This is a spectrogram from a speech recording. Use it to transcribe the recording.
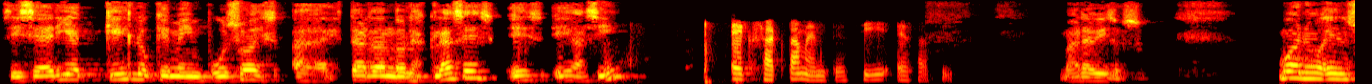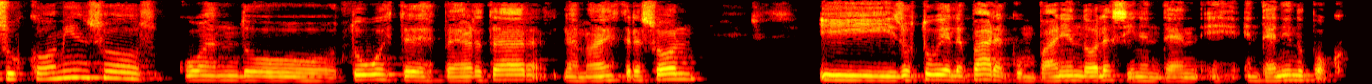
si sería qué es lo que me impulsó a, a estar dando las clases, ¿es, ¿es así? Exactamente, sí, es así. Maravilloso. Bueno, en sus comienzos, cuando tuvo este despertar la maestra Sol, y yo estuve a la par acompañándola sin enten entendiendo poco.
